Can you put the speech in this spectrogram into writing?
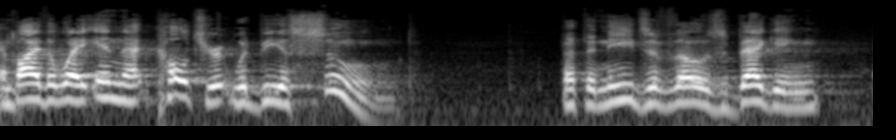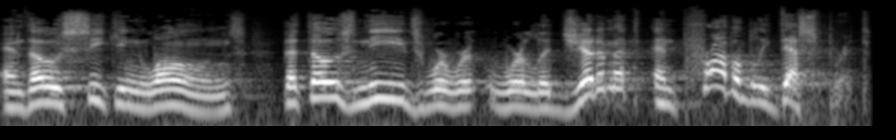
And by the way, in that culture, it would be assumed that the needs of those begging and those seeking loans, that those needs were, were legitimate and probably desperate.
